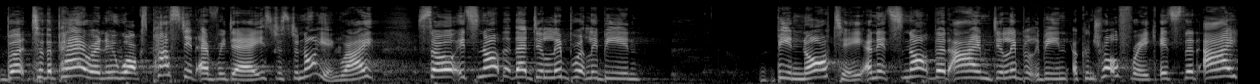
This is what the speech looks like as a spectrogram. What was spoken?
But to the parent who walks past it every day, it's just annoying, right? So it's not that they're deliberately being being naughty and it's not that I'm deliberately being a control freak it's that I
